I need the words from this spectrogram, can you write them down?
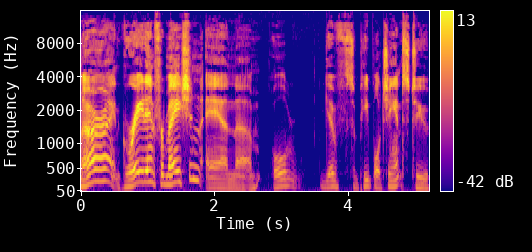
All right, great information, and um, we'll give some people a chance to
